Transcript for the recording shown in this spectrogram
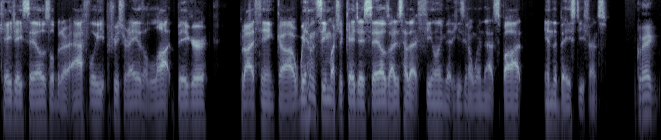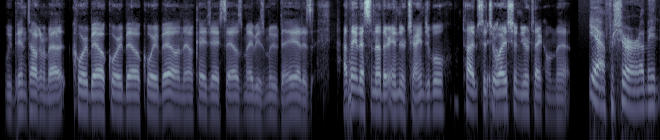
KJ Sails is a little bit of an athlete. Patrice Rene is a lot bigger. But I think uh, we haven't seen much of KJ Sails. I just have that feeling that he's going to win that spot in the base defense. Greg, we've been talking about Corey Bell, Corey Bell, Corey Bell. Now KJ Sails maybe has moved ahead. Is I think that's another interchangeable type situation. Yeah. Your take on that? Yeah, for sure. I mean,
